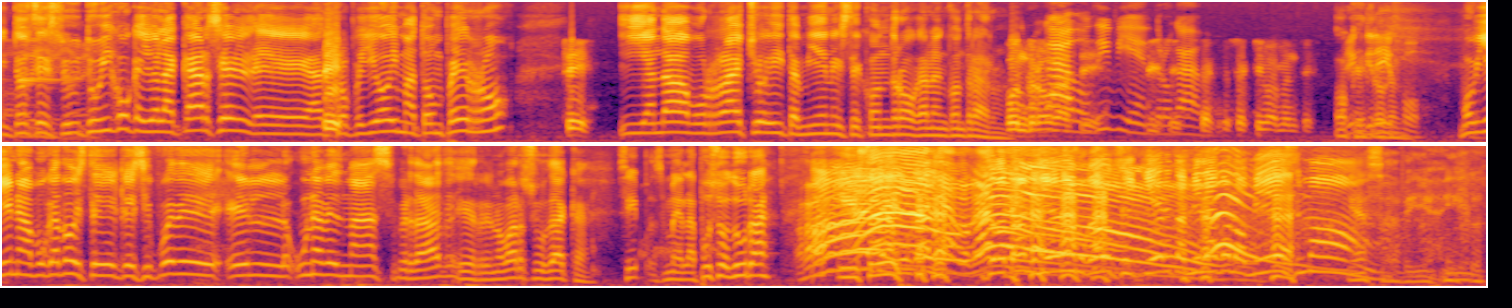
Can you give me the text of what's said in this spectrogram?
entonces tu, tu hijo cayó a la cárcel, eh, atropelló y mató a un perro. Sí. Y andaba borracho y también este con droga lo encontraron. Con droga, Drogado, sí. di bien, Sí, sí, drogado. efectivamente. Ok, drogado. Muy bien, abogado, este, que si puede él una vez más, ¿verdad? Eh, renovar su DACA. Sí, pues me la puso dura. ¡Ah! Y estoy- Yo también, abogado, si quiere, también hago lo mismo. Ya sabía, hijos.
